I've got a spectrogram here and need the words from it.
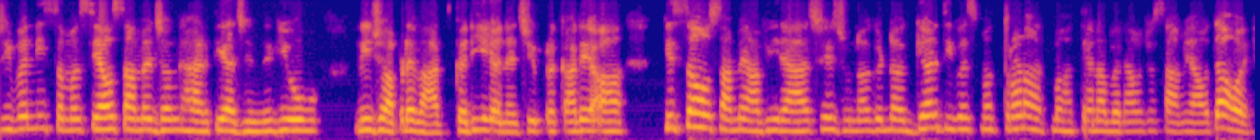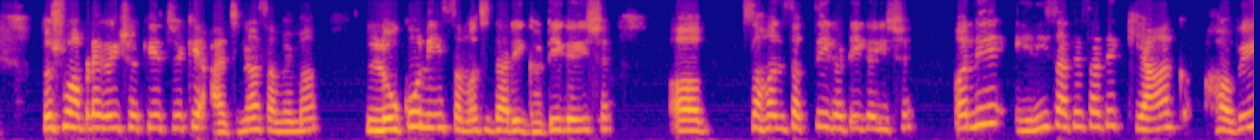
જીવનની સમસ્યાઓ સામે જંગ હારતી આ જિંદગીઓની જો આપણે વાત કરીએ અને જે પ્રકારે આ કિસ્સાઓ સામે આવી રહ્યા છે જુનાગઢના અગિયાર દિવસમાં ત્રણ આત્મહત્યાના બનાવ જો સામે આવતા હોય તો શું આપણે કહી શકીએ છીએ કે આજના સમયમાં લોકોની સમજદારી ઘટી ગઈ છે? સહન શક્તિ ઘટી ગઈ છે. અને એની સાથે સાથે ક્યાંક હવે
